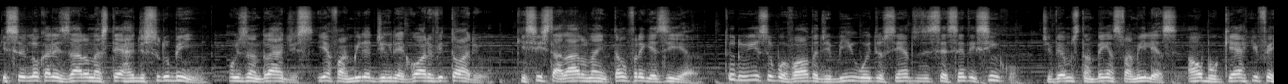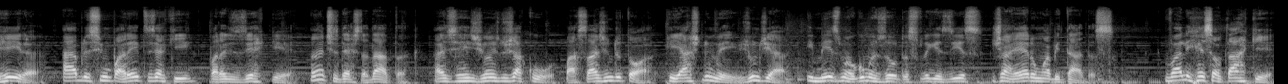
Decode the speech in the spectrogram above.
que se localizaram nas terras de Surubim. Os Andrades e a família de Gregório Vitório, que se instalaram na então freguesia. Tudo isso por volta de 1865. Tivemos também as famílias Albuquerque e Ferreira. Abre-se um parêntese aqui para dizer que, antes desta data, as regiões do Jacu, Passagem do Tó, Riacho do Meio, Jundiá e mesmo algumas outras freguesias já eram habitadas. Vale ressaltar que,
